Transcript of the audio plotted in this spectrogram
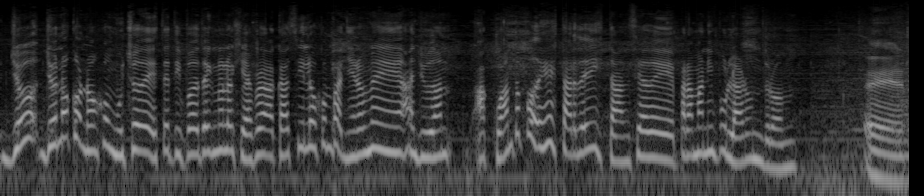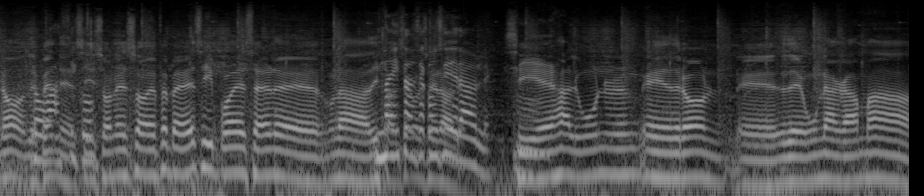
yo, yo no conozco mucho de este tipo de tecnologías, pero acá sí los compañeros me ayudan. ¿A cuánto podés estar de distancia de, para manipular un dron? Eh, no, depende. Si son esos FPV, sí puede ser eh, una distancia, una distancia considerable. Si mm. es algún eh, dron de una gama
